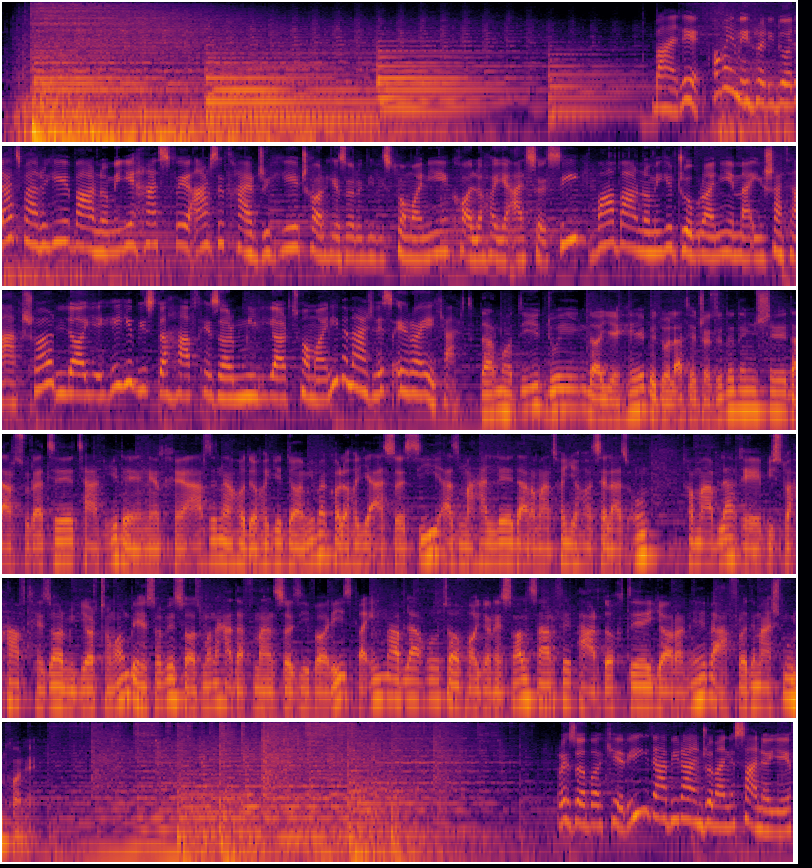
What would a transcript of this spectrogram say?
بله آقای مهراری دولت برای برنامه حذف ارز ترجیحی 4200 تومانی کالاهای اساسی و برنامه جبرانی معیشت اقشار لایحه 27000 میلیارد تومانی به مجلس ارائه کرد. در ماده دو این لایحه به دولت اجازه داده میشه در صورت تغییر نرخ ارز نهاده های دامی و کالاهای اساسی از محل درآمدهای حاصل از اون تا مبلغ 27 هزار میلیارد تومان به حساب سازمان هدفمندسازی واریز و این مبلغ رو تا پایان سال صرف پرداخت یارانه به افراد مشمول کنه. رضا باکری دبیر انجمن صنایع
